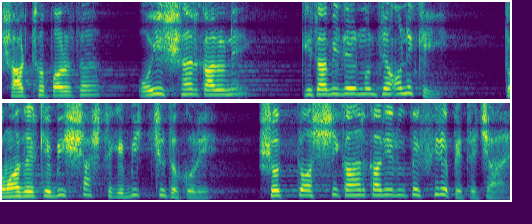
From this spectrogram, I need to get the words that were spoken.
স্বার্থপরতা ও ঈর্ষার কারণে কিতাবীদের মধ্যে অনেকেই তোমাদেরকে বিশ্বাস থেকে বিচ্যুত করে সত্য অস্বীকারী রূপে ফিরে পেতে চায়।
